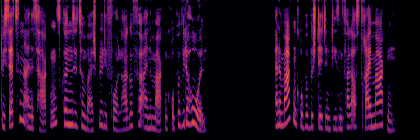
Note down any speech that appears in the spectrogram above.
Durch Setzen eines Hakens können Sie zum Beispiel die Vorlage für eine Markengruppe wiederholen. Eine Markengruppe besteht in diesem Fall aus drei Marken,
